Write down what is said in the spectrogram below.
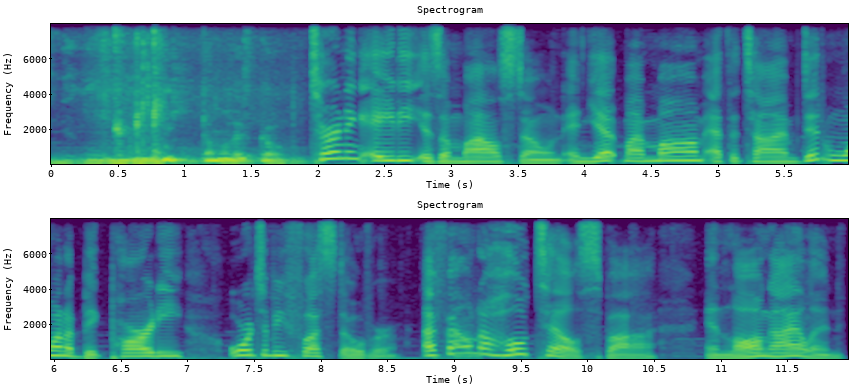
Come on, let's go. Turning 80 is a milestone, and yet my mom at the time didn't want a big party or to be fussed over. I found a hotel spa in Long Island,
